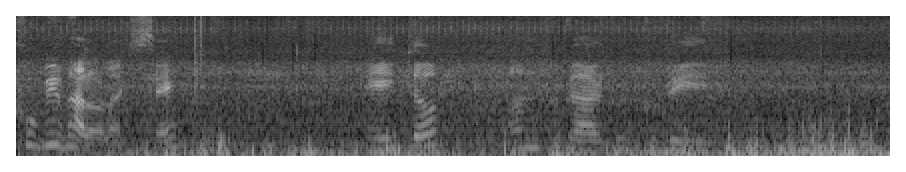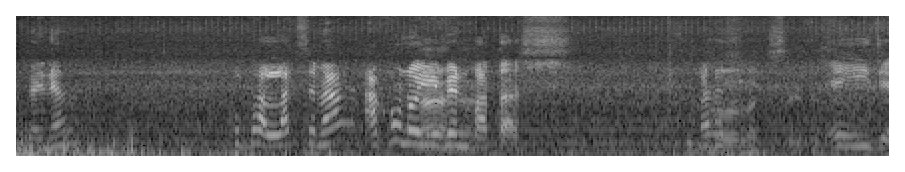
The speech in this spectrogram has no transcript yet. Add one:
খুবই ভালো লাগছে। এই তো অন্ধকার ঘুটঘুটে তাই না? খুব ভালো লাগছে না? এখনও হ্যাঁ, ইভেন। বাতাস। এই যে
